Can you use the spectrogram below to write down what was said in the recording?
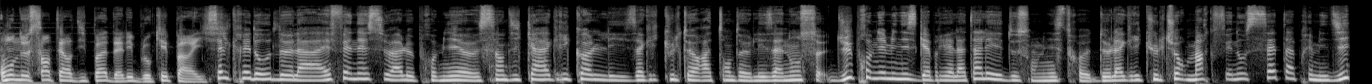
On ne s'interdit pas d'aller bloquer Paris. C'est le credo de la FNSEA, le premier euh, syndicat agricole. Les agriculteurs attendent les annonces du Premier ministre Gabriel Attal et de son ministre de l'Agriculture Marc Fesneau cet après-midi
